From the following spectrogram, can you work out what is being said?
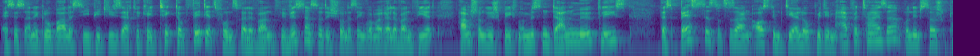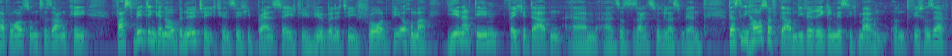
es ist eine globale CPG, die sagt, okay, TikTok wird jetzt für uns relevant. Wir wissen das natürlich schon, dass irgendwann mal relevant wird, haben schon Gespräche und müssen dann möglichst das Beste sozusagen aus dem Dialog mit dem Advertiser und dem Social Platform raus, um zu sagen, okay, was wird denn genau benötigt hinsichtlich Brand Safety, Viewability, Fraud, wie auch immer, je nachdem, welche Daten ähm, äh, sozusagen zugelassen werden. Das sind die Hausaufgaben, die wir regelmäßig machen. Und wie schon gesagt,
